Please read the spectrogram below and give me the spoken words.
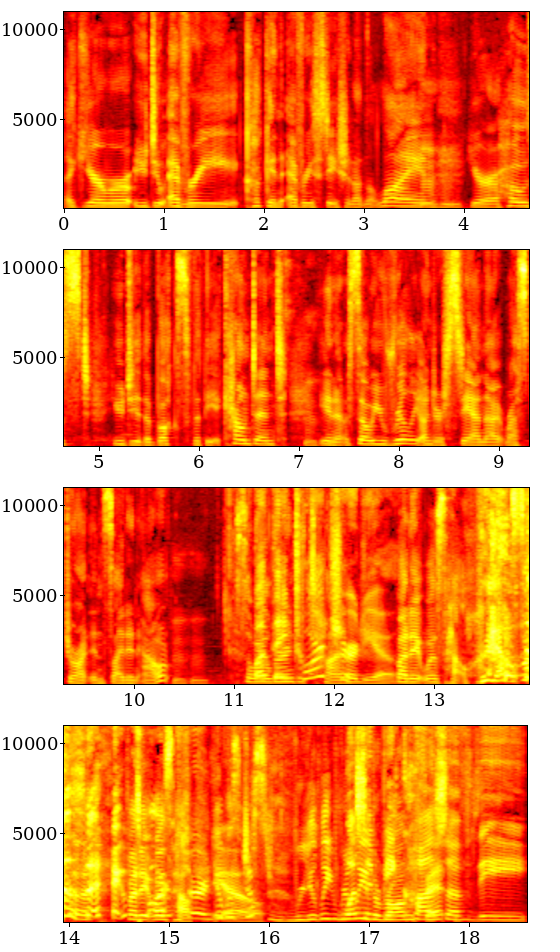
Like you're you Mm-hmm. do every cook in every station on the line. You're a host. You do the books with the accountant. You Mm-hmm. know, so you really understand that restaurant inside and out. So I But they learned a ton, tortured you. but it was hell. yes, but it was hell. tortured It was just really, really it the wrong because fit. of the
